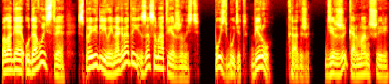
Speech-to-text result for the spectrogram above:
полагая удовольствие справедливой наградой за самоотверженность. Пусть будет, беру. Как же, держи карман шире.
